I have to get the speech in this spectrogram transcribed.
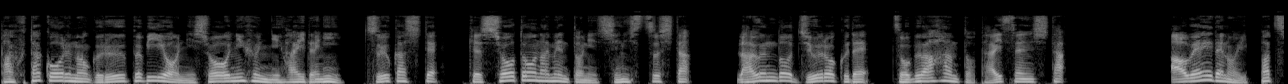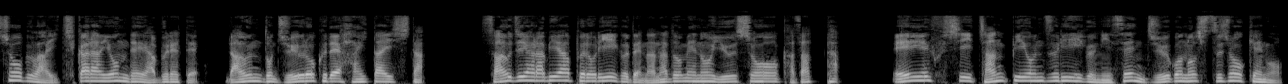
パフタコールのグループ B を2勝2分2敗で2位、通過して、決勝トーナメントに進出した。ラウンド16で、ゾブアハンと対戦した。アウェーでの一発勝負は1から4で敗れて、ラウンド16で敗退した。サウジアラビアプロリーグで7度目の優勝を飾った。AFC チャンピオンズリーグ2015の出場権を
